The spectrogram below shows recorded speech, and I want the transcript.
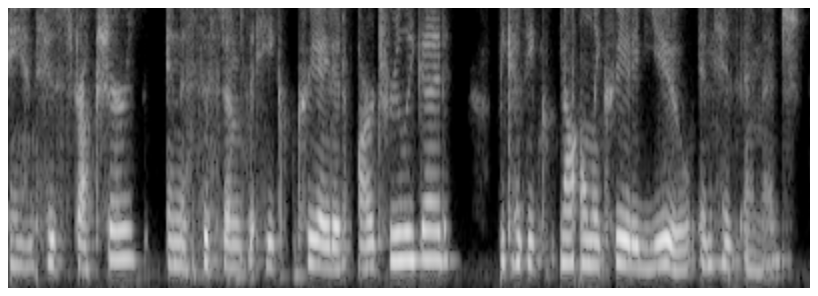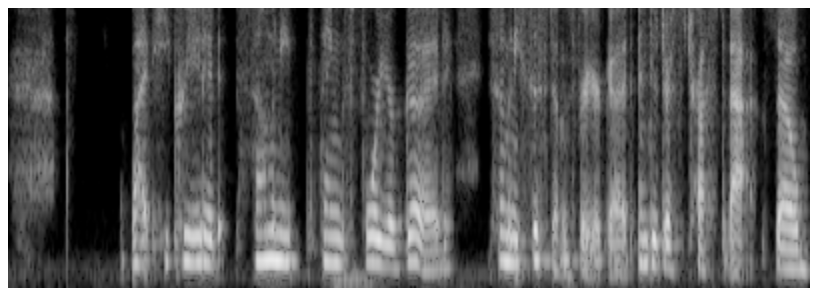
and his structures and the systems that he created are truly good because he not only created you in his image but he created so many things for your good so many systems for your good and to just trust that. So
